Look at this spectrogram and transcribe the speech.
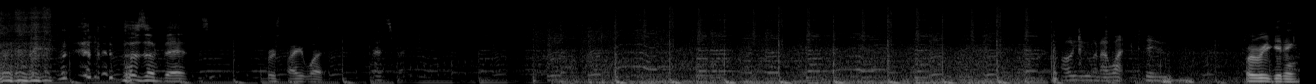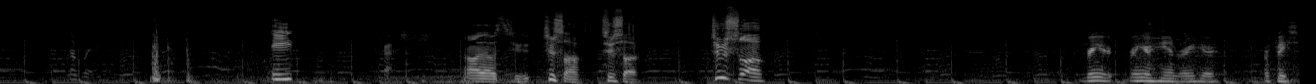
Those events. First bite, what? That's fine. Call you when I want to. What are we getting? Subway. Eat. Oh, that was too too slow. Too slow. Too slow. Bring your bring your hand right here. Or face.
